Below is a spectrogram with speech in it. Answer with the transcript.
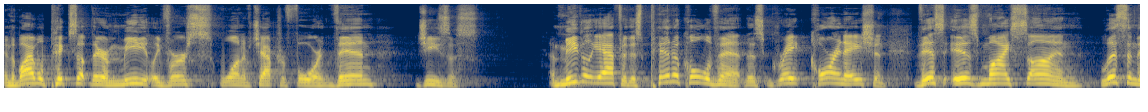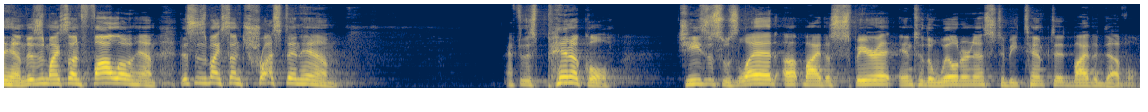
And the Bible picks up there immediately, verse 1 of chapter 4. Then Jesus. Immediately after this pinnacle event, this great coronation, this is my son. Listen to him. This is my son. Follow him. This is my son. Trust in him. After this pinnacle, Jesus was led up by the Spirit into the wilderness to be tempted by the devil.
